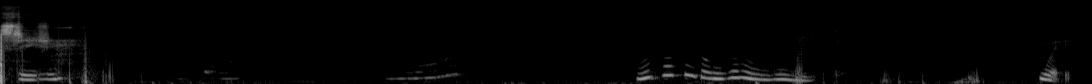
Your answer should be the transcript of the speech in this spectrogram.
Station. What happens a little late? Wait.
